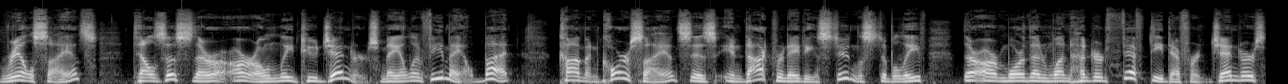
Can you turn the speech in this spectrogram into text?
real science, tells us there are only two genders, male and female, but Common Core science is indoctrinating students to believe there are more than 150 different genders,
